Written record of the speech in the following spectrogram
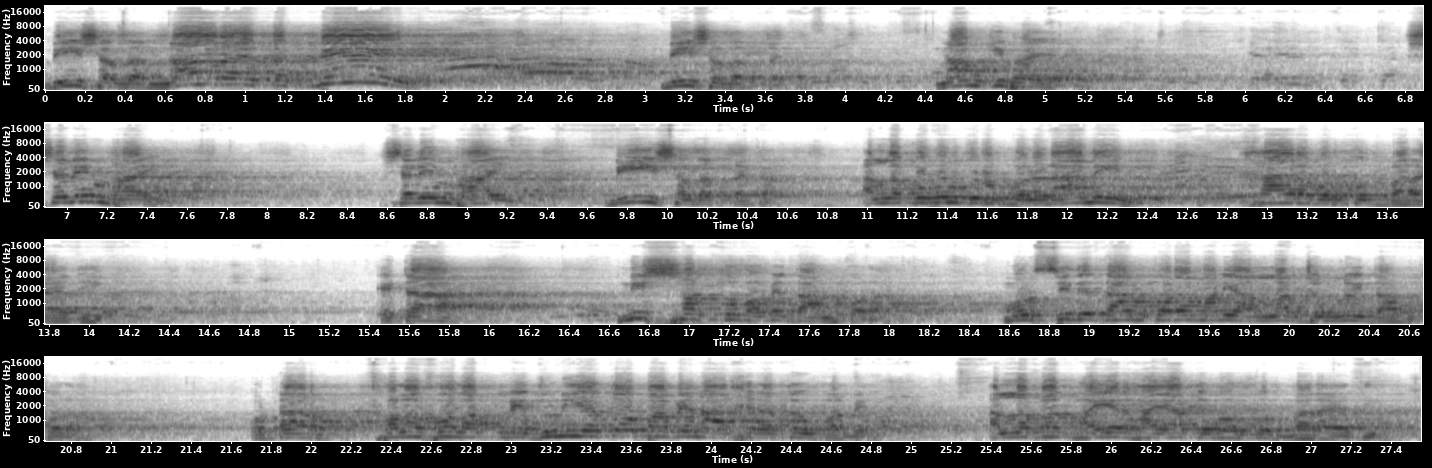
বিশ হাজার। নারায় তাকবীর। বিশ হাজার টাকা। নাম কি ভাই? সেলিম ভাই। সেলিম ভাই, বিশ হাজার টাকা। আল্লাহ কবুল করুক, বলেন আমিন। খায়রা বরকত বাড়ায় দিক। এটা নিঃস্বার্থভাবে দান করা। মসজিদে দান করা মানে আল্লাহর জন্যই দান করা। ওটার ফলাফল আপনি দুনিয়াতেও পাবেন, আখেরাতেও পাবেন। আল্লাহ পাক ভাইয়ের হায়াতে বরকত বাড়ায় দিক।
